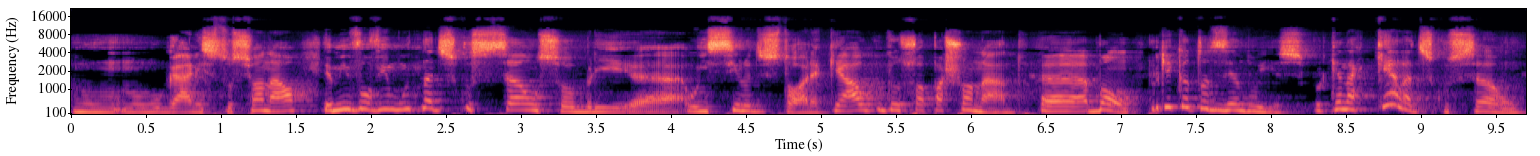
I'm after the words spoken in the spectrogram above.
num, lugar institucional. Eu me envolvi muito na discussão sobre uh, o ensino de história, que é algo que eu sou apaixonado. Uh, bom, por que, que eu estou dizendo isso? Porque naquela discussão,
